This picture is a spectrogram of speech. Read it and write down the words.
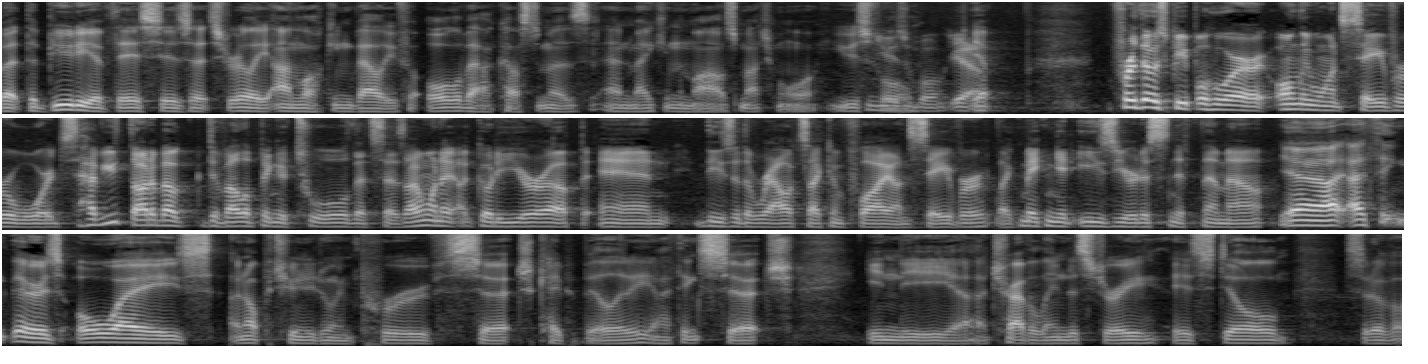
But the beauty of this is it's really unlocking value for all of our customers and making the miles much more useful. Usable, yeah. Yep for those people who are only want saver awards, have you thought about developing a tool that says I want to go to Europe and these are the routes I can fly on saver, like making it easier to sniff them out? Yeah, I think there is always an opportunity to improve search capability. I think search in the uh, travel industry is still sort of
